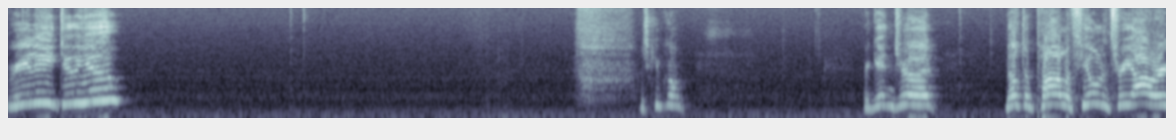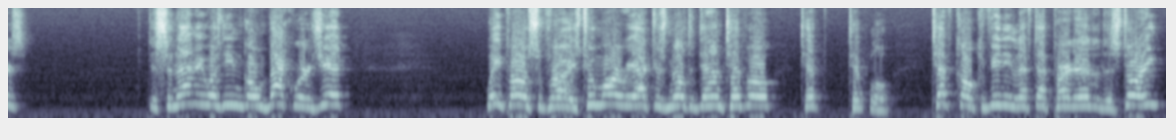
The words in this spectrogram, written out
Really? Do you? Let's keep going. We're getting through it. Melted pile of fuel in three hours. The tsunami wasn't even going backwards yet. WAPO surprise. Two more reactors melted down. Tempo, Tep, Teplo. TEPCO conveniently left that part out of the story.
